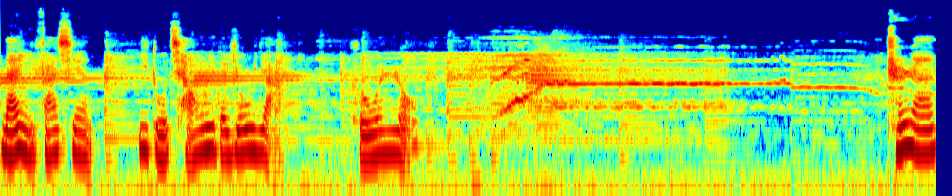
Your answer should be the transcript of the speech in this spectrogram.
难以发现一朵蔷薇的优雅和温柔。诚然，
